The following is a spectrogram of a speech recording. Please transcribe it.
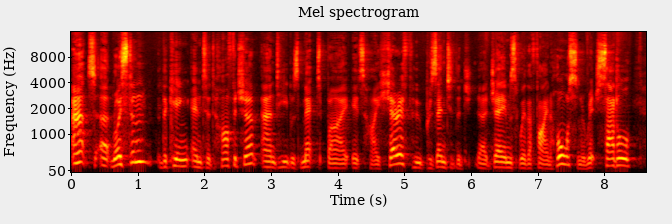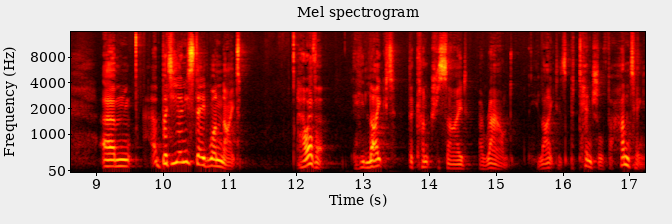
At uh, Royston, the king entered Hertfordshire and he was met by its high sheriff, who presented the, uh, James with a fine horse and a rich saddle. Um, but he only stayed one night. However, he liked the countryside around, he liked its potential for hunting.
